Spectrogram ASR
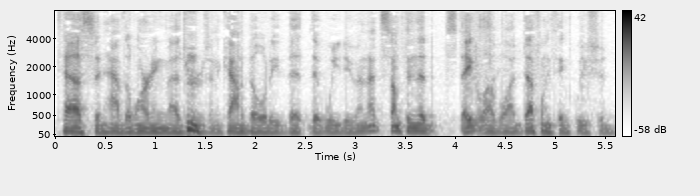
tests and have the learning measures and accountability that, that we do? And that's something that at state level, I definitely think we should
